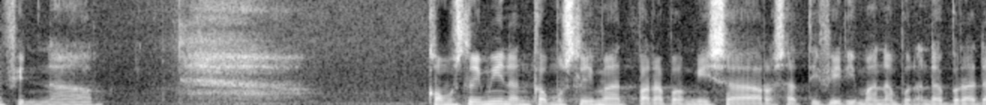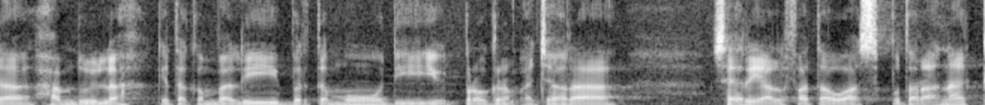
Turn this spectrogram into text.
في النار. Kaum muslimin dan kaum muslimat para pemirsa Rosat TV di mana pun anda berada Alhamdulillah kita kembali bertemu di program acara serial Fatawa seputar anak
